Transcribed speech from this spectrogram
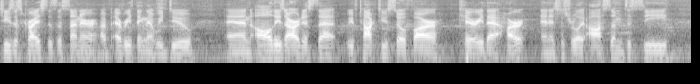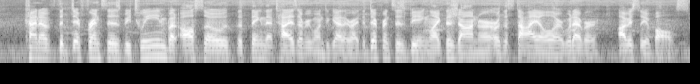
Jesus Christ is the center of everything that we do, and all these artists that we've talked to so far carry that heart, and it's just really awesome to see kind of the differences between, but also the thing that ties everyone together, right? The differences being like the genre or the style or whatever obviously evolves.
